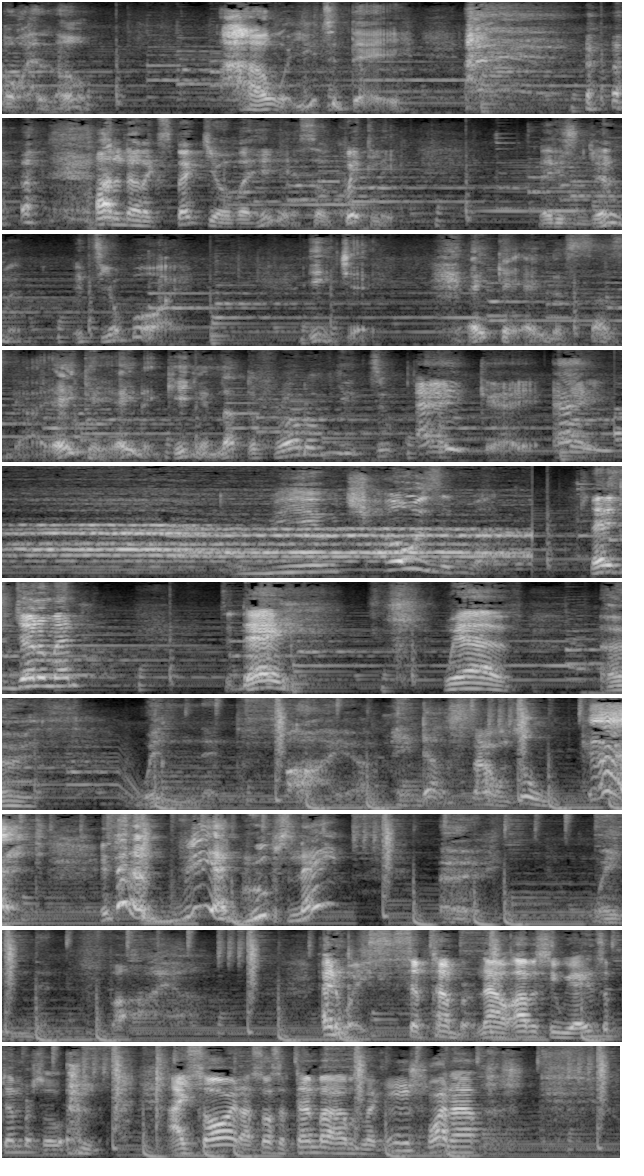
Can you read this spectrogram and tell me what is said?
Oh, hello. How are you today? I did not expect you over here so quickly. Ladies and gentlemen, it's your boy, EJ, aka the Sus Guy, aka the King and not the front of YouTube, aka Real Chosen One. Ladies and gentlemen, today we have Earth, Wind, and Fire. Man, that sounds so good. Is that a really a group's name? Earth, Wind, and Fire. Anyways, September. Now, obviously, we are in September, so I saw it. I saw September. I was like, mm, why not?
